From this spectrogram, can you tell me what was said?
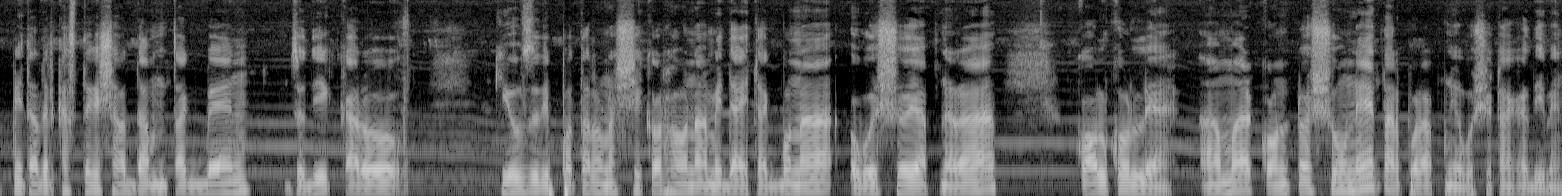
আপনি তাদের কাছ থেকে সাবধান থাকবেন, যদি কারও কেউ যদি প্রতারণার শিকার হন, আমি দায়ী থাকব না। অবশ্যই আপনারা কল করলে আমার কণ্ঠ শুনে তারপর আপনি অবশ্যই টাকা দিবেন।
